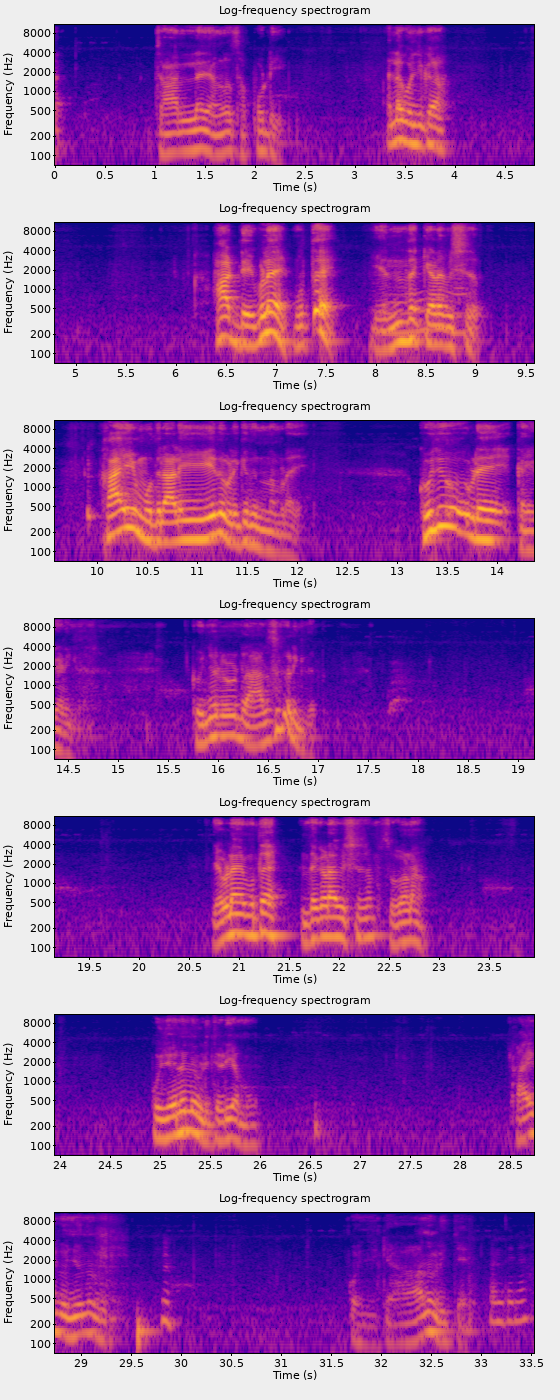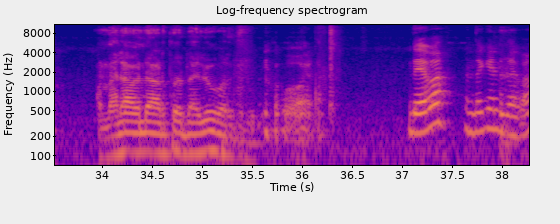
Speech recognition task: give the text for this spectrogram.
ചാനലിനെ ഞങ്ങൾ സപ്പോർട്ട് ചെയ്യും. അല്ല കൊഞ്ചിക്ക. ആ ഡെവിളെ മുത്തേ എന്തൊക്കെയാണ് വിഷയം കൈ മുതലാളി ഏത് വിളിക്കുന്നുണ്ട് നമ്മളെ. കുഞ്ഞു ഇവിടെ കൈ കാണിക്കുന്നുണ്ട്. കുഞ്ഞൊരു ഡാൻസ് കാണിക്കുന്നുണ്ട്. എവിടെ മുത്തേ എന്തൊക്കെയാടാ വിശേഷം? സുഖാണോ? കുഞ്ഞുവിനൊന്ന് വിളിച്ചടി അമ്മു. ഹായ് കുഞ്ഞൊന്ന് വിളി. കുഞ്ഞിക്കാന്ന് വിളിച്ചേ എന്നാലും അവന്റെ അടുത്ത ഡയലോഗ് പറഞ്ഞു ദേവ എന്തൊക്കെയുണ്ട് ദേവ?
